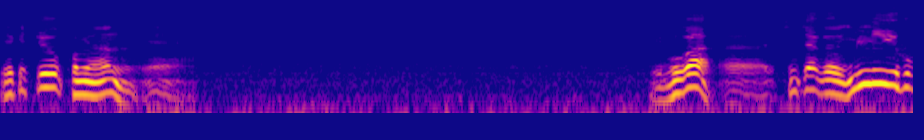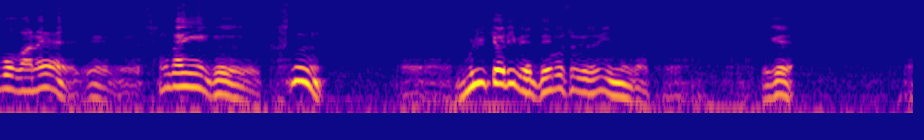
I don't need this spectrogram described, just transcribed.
이렇게 쭉 보면 예. 이 뭐가 어, 진짜 그 1, 2위 후보 간에 예, 상당히 그 큰 물결이 내- 내부 속에서 있는 것 같아요. 예, 그게 예,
